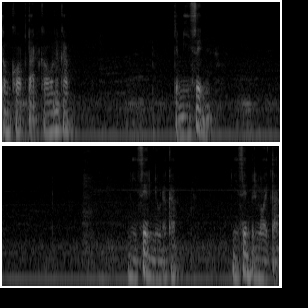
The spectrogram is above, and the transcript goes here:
ตรงขอบตัดเขานะครับ จะมีเส้น มีเส้นอยู่นะครับ มีเส้นเป็นรอยตัด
